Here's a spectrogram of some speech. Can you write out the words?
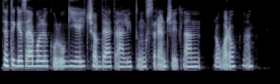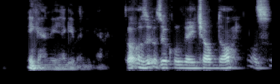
Tehát igazából ökológiai csapdát állítunk szerencsétlen rovaroknak. Igen, lényegében igen. Az, az ökológiai csapda, az,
